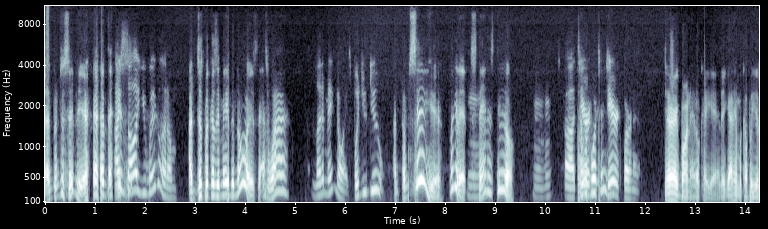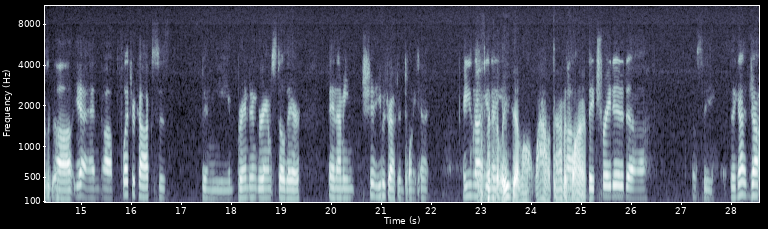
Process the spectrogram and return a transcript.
I'm just sitting here. I saw you wiggling them. I, just because it made the noise. That's why Let it make noise. What'd you do? I, I'm sitting here. Look at it, Mhm. standing still. hmm Uh, Derek, Derek Barnett. Derek Barnett. Okay, yeah, they got him a couple years ago. Uh, yeah, and uh, Fletcher Cox has been. Brandon Graham's still there, and I mean, shit, he was drafted in 2010. He's not He's been in the league that long. Wow, time is uh, flying. They traded. Uh, let's see. They got. Jo-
